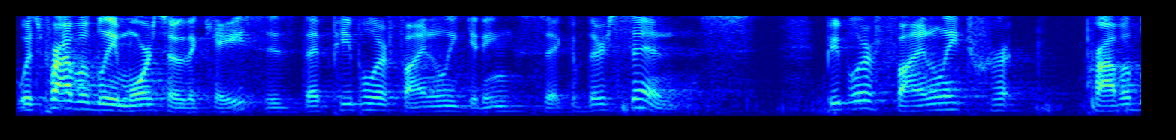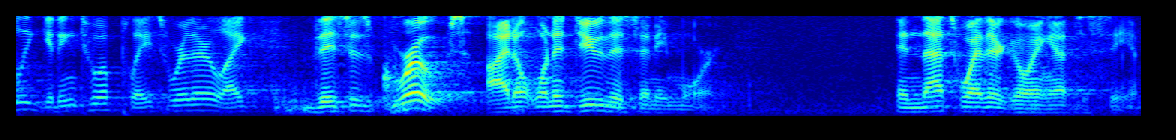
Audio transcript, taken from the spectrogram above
What's probably more so the case is that people are finally getting sick of their sins people are finally tr- probably getting to a place where they're like, this is gross. I don't want to do this anymore. And that's why they're going out to see him.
